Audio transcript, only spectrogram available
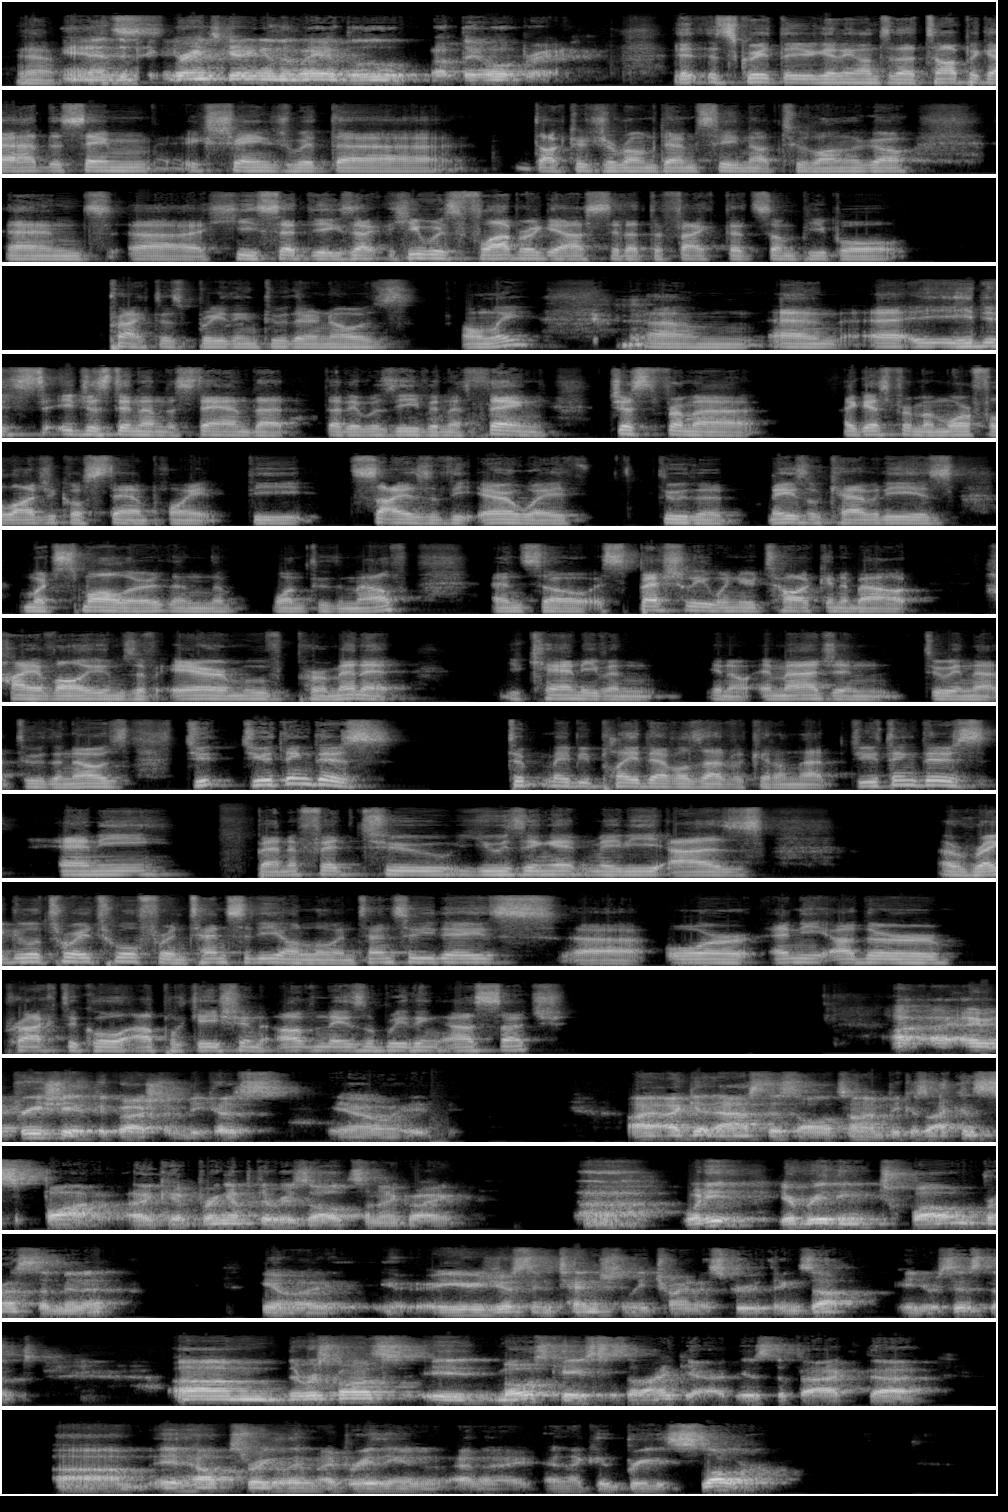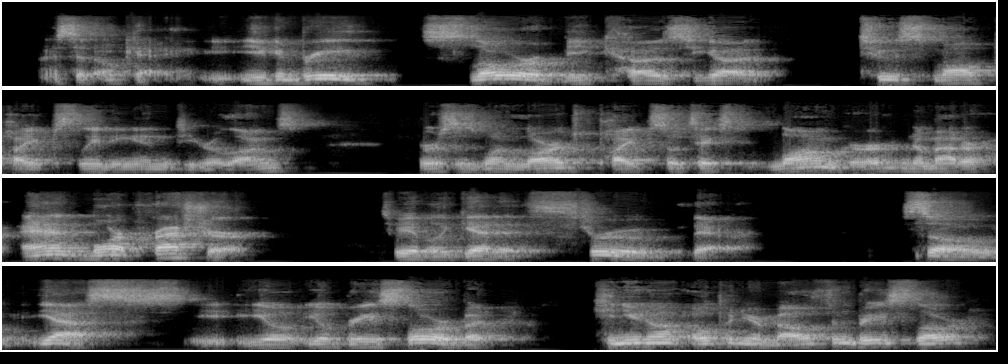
Yeah. And the big brain's getting in the way of the little of the old brain. It, it's great that you're getting onto that topic. I had the same exchange with uh, Dr. Jerome Dempsey not too long ago, and uh, he said the exact. He was flabbergasted at the fact that some people practice breathing through their nose only, um, and uh, he just he just didn't understand that that it was even a thing. Just from a, I guess, from a morphological standpoint, the size of the airway through the nasal cavity is much smaller than the one through the mouth, and so especially when you're talking about high volumes of air moved per minute, you can't even you know imagine doing that through the nose. Do do you think there's to maybe play devil's advocate on that? Do you think there's any benefit to using it maybe as a regulatory tool for intensity on low intensity days uh, or any other practical application of nasal breathing as such? I, I appreciate the question because, you know, it, I, I, get asked this all the time because I can spot it. I can bring up the results and I go, uh, what do you, you're breathing 12 breaths a minute. You know, you're just intentionally trying to screw things up in your systems. Um, the response in most cases that I get is the fact that um, it helps regulate my breathing and, and, I, and I can breathe slower. I said, okay, you can breathe slower because you got two small pipes leading into your lungs versus one large pipe. So it takes longer, no matter, and more pressure to be able to get it through there. So yes, you'll, you'll breathe slower, but can you not open your mouth and breathe slower?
